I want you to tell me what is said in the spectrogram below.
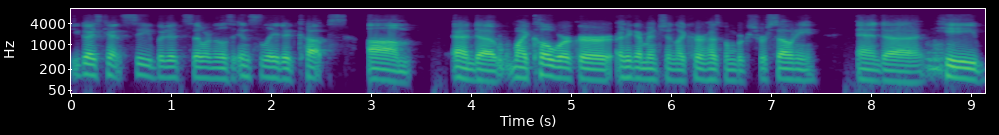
you guys can't see, but it's uh, one of those insulated cups. Um, and uh, my coworker, I think I mentioned like her husband works for Sony, and uh, he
